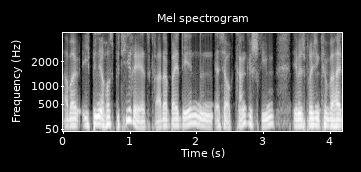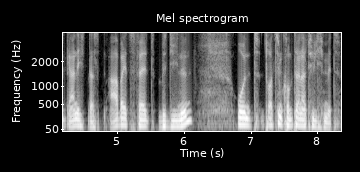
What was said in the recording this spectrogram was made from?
aber ich bin ja Hospitiere jetzt gerade bei denen. Er ist ja auch krankgeschrieben. Dementsprechend können wir halt gar nicht das Arbeitsfeld bedienen. Und trotzdem kommt er natürlich mit.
